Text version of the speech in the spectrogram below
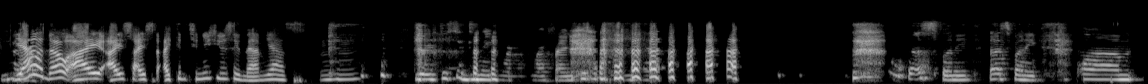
yeah. No, I, I I I continue using them. Yes. Mm-hmm. You're just a dreamer, my friend. That's funny. That's funny. Um,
